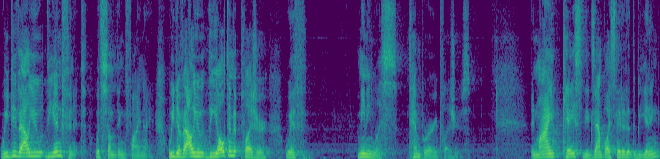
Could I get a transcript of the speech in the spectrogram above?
We devalue the infinite with something finite, we devalue the ultimate pleasure with meaningless, temporary pleasures. In my case, the example I stated at the beginning,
